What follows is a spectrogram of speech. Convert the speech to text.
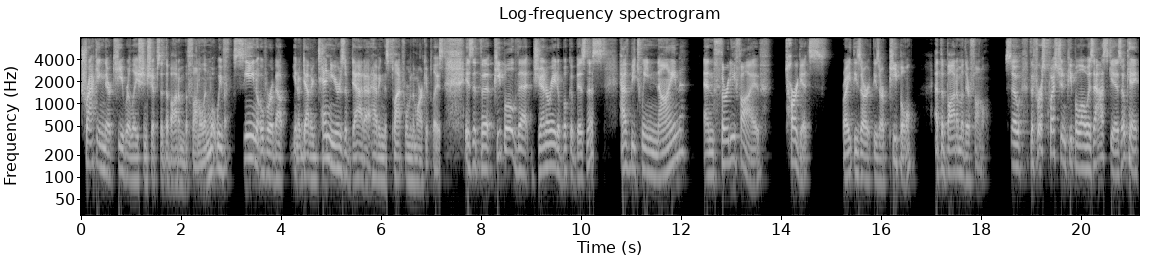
tracking their key relationships at the bottom of the funnel. And what we've seen over about, you know, gathering 10 years of data having this platform in the marketplace is that the people that generate a book of business have between 9 and 35 targets, right? These are these are people at the bottom of their funnel. So the first question people always ask is, okay,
